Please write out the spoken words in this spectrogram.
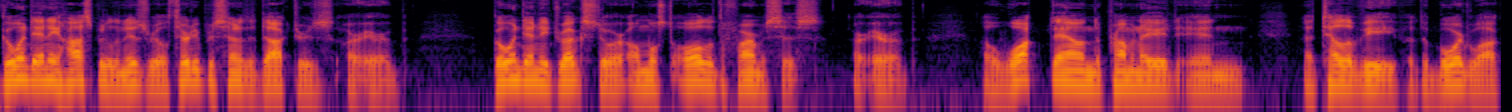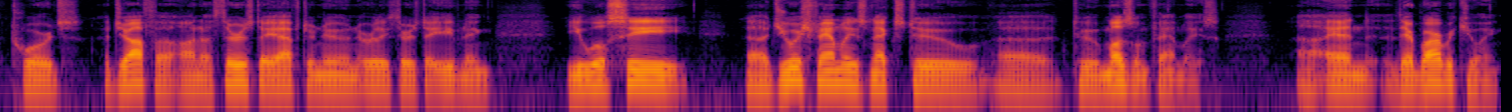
go into any hospital in Israel, 30% of the doctors are Arab. Go into any drugstore, almost all of the pharmacists are Arab. Uh, walk down the promenade in uh, Tel Aviv, uh, the boardwalk towards Jaffa on a Thursday afternoon, early Thursday evening. You will see uh, Jewish families next to uh, to Muslim families, uh, and they're barbecuing.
